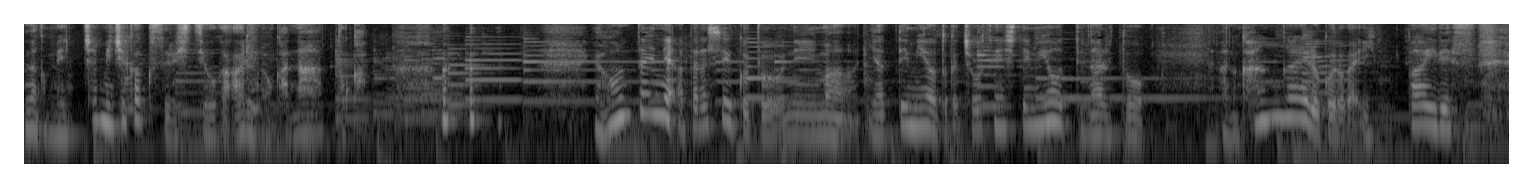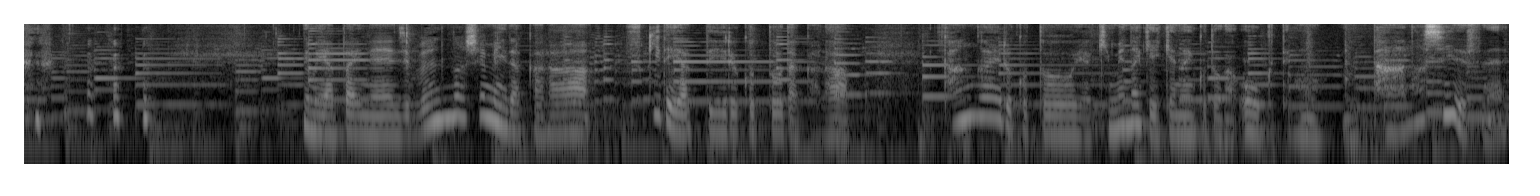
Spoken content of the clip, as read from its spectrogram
なんかめっちゃ短くする必要があるのかなとか。いや本当にね新しいことにまあやってみようとか挑戦してみようってなるとあの考えることがいっぱいです。でもやっぱりね自分の趣味だから好きでやっていることだから考えることや決めなきゃいけないことが多くても楽しいですね。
